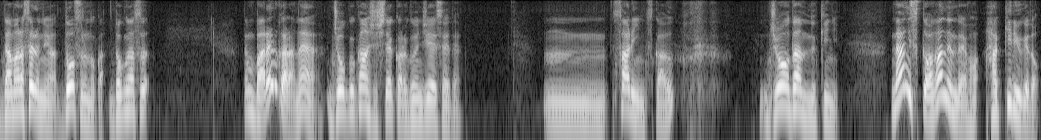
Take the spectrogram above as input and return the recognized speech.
黙らせるにはどうするのか。毒ガス。でもバレるからね。上空監視してるから軍事衛星で。うーん、サリン使う？冗談抜きに。何すかわかんねえんだよ。はっきり言うけど。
